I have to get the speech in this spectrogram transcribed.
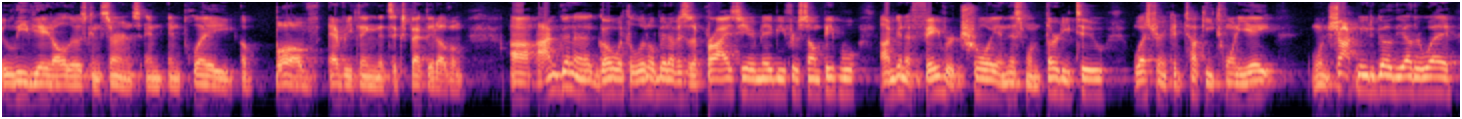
alleviate all those concerns and, and play above everything that's expected of him. Uh, I'm going to go with a little bit of a surprise here, maybe for some people. I'm going to favor Troy in this one 32, Western Kentucky 28. Wouldn't shock me to go the other way,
